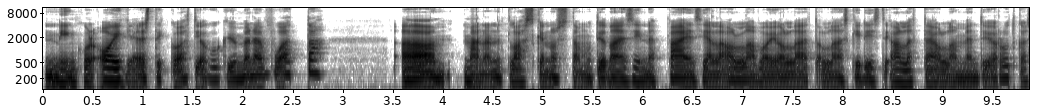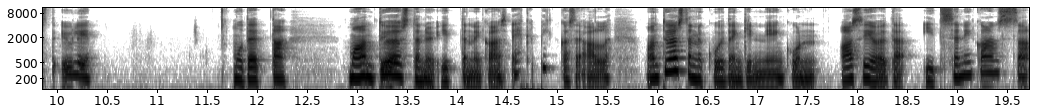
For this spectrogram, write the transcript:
niin kuin oikeasti kohti joku kymmenen vuotta. Uh, mä en ole nyt laskenut sitä, mutta jotain sinne päin siellä ollaan. Voi olla, että ollaan skidisti alle tai ollaan menty jo rutkasti yli. Mutta että mä oon työstänyt itteni kanssa, ehkä pikkasen alle. Mä oon työstänyt kuitenkin niin kuin asioita itseni kanssa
